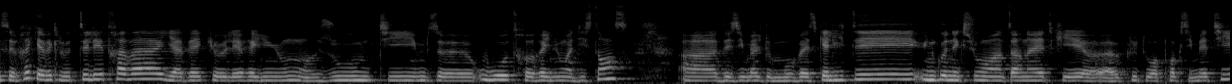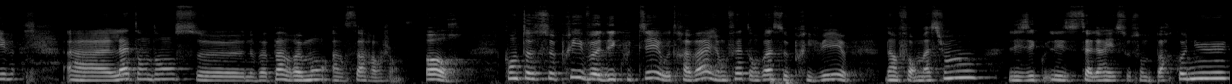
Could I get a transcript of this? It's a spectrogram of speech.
c'est vrai qu'avec le télétravail, avec les réunions Zoom, Teams ou autres réunions à distance, des images de mauvaise qualité, une connexion à Internet qui est plutôt approximative, la tendance ne va pas vraiment à s'arranger. Or, quand on se prive d'écouter au travail, en fait, on va se priver d'informations, les, salariés se sont pas reconnus,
